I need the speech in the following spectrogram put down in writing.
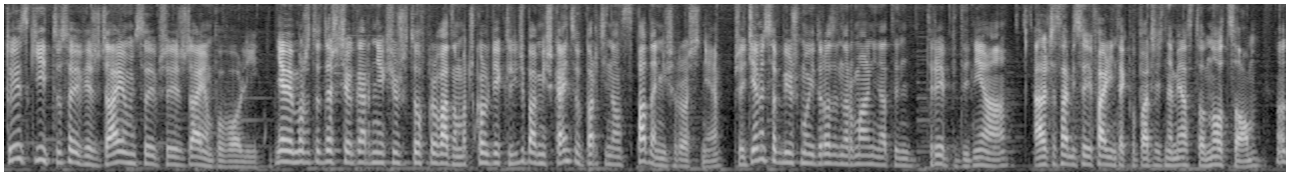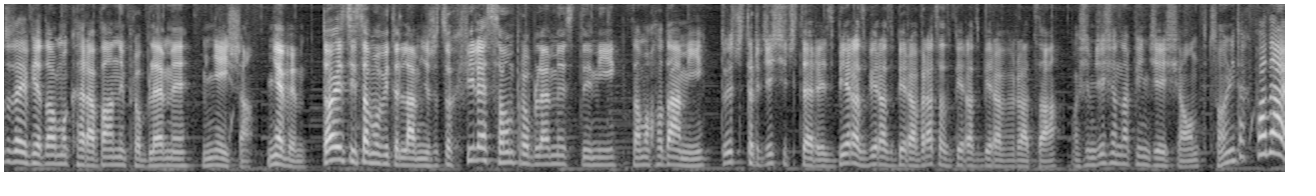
Tu jest git, tu sobie wjeżdżają i sobie przejeżdżają powoli. Nie wiem, może to też się ogarnie, jak się już to wprowadzą, aczkolwiek liczba mieszkańców bardziej nam spada niż rośnie. Przejdziemy sobie już, moi drodzy, normalnie na ten tryb dnia, ale czasami sobie fajnie tak popatrzeć na miasto nocą. No tutaj wiadomo, karawany, problemy, mniejsza. Nie wiem, to jest niesamowite dla mnie, że co chwilę są problemy z tymi samochodami. Tu jest 44, zbiera, zbiera, zbiera, wraca, zbiera, zbiera, wraca. 80 na 50. Co oni tak padają?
